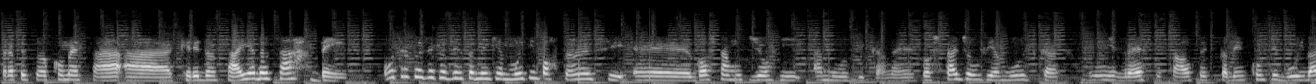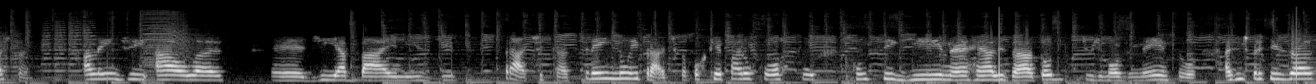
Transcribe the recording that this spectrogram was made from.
para a pessoa começar a querer dançar e a dançar bem. Outra coisa que eu digo também que é muito importante é gostar muito de ouvir a música, né? Gostar de ouvir a música do universo salsa, isso também contribui bastante. Além de aulas, é, de ir a bailes, de prática, treino e prática, porque para o corpo conseguir né, realizar todo tipo de movimento, a gente precisa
